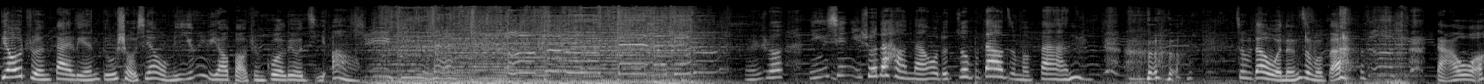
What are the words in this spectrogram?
标准带连读。首先我们英语要保证过六级啊。说：“宁心，你说的好难，我都做不到，怎么办？做不到我能怎么办？打我！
